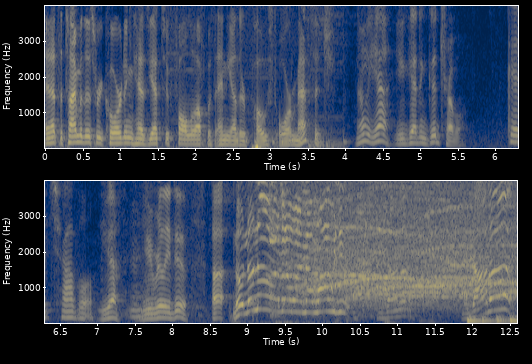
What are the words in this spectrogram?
and at the time of this recording has yet to follow up with any other post or message. No, yeah, you get in good trouble. good trouble. Yeah, you really do. Uh, no, no, no, no, no, why would you? Madonna? Madonna?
